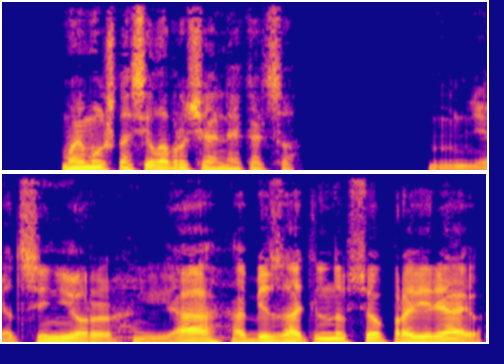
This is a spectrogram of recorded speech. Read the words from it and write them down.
— Мой муж носил обручальное кольцо. «Нет, сеньор, я обязательно все проверяю,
